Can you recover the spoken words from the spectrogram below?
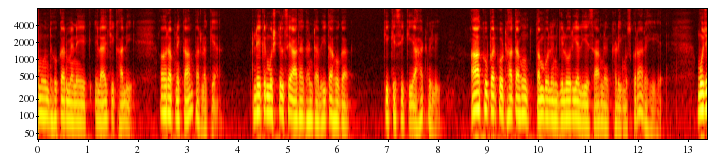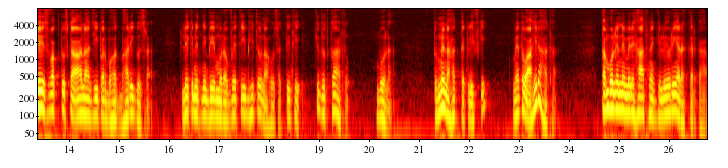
मुँह धोकर मैंने एक इलायची खा ली और अपने काम पर लग गया। लेकिन मुश्किल से आधा घंटा बीता होगा कि किसी की आहट मिली। आँख ऊपर को उठाता हूँ, तंबोलिन गिलोरिया लिए सामने खड़ी मुस्कुरा रही है। मुझे इस वक्त उसका आना जी पर बहुत भारी गुजरा लेकिन इतनी बेमुरवती भी तो ना हो सकती थी कि दुत्कार दूँ। बोला, तुमने नाहक तकलीफ़ की? मैं तो आ ही रहा था। तंबोलिन ने मेरे हाथ में गिलोरियाँ रखकर कहा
